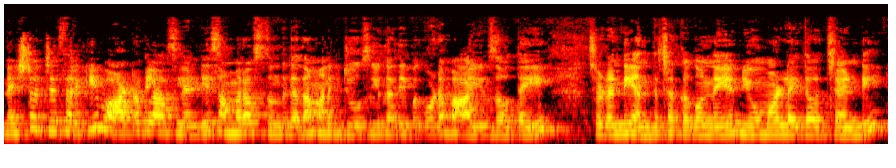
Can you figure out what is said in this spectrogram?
నెక్స్ట్ వచ్చేసరికి వాటర్ గ్లాసులు అండి సమ్మర్ వస్తుంది కదా మనకి జ్యూసులు అది కూడా బాగా యూజ్ అవుతాయి. చూడండి ఎంత చక్కగా ఉన్నాయో. న్యూ మోడల్ అయితే వచ్చాయండి.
